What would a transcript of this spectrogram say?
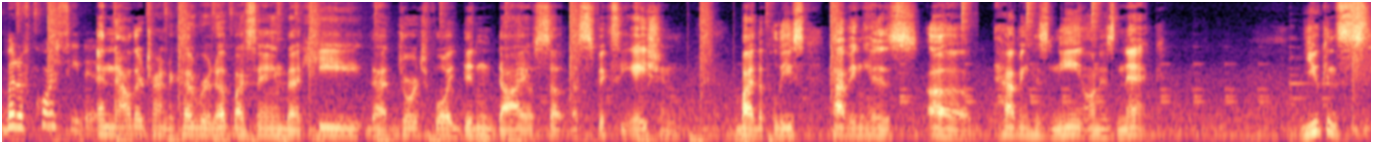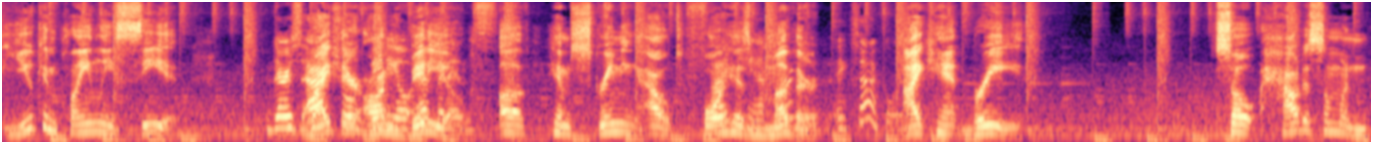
But of course he did. and now they're trying to cover it up by saying that he that George Floyd didn't die of su- asphyxiation by the police having his uh having his knee on his neck. You can s- you can plainly see it There's right actual there on video, video evidence. of him screaming out for I his mother, breathe. Exactly. I can't breathe. So, how does someone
